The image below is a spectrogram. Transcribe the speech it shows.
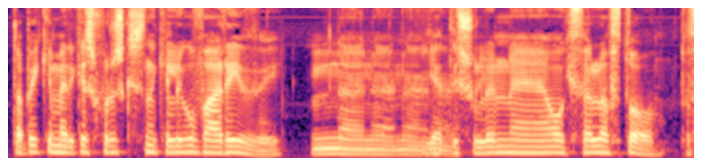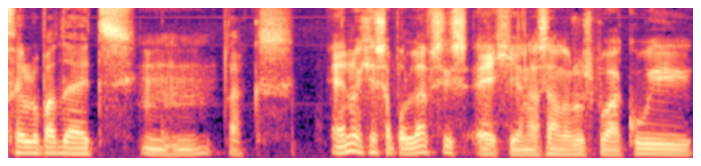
Τα οποία και μερικές φορές είναι και λίγο βαρύδι. Ναι, ναι, ναι. Γιατί σου λένε, Όχι, θέλω αυτό. Το θέλω πάντα έτσι. Mm-hmm. Εντάξει. Ένοχες απολαύσεις έχει ένας άνθρωπο που ακούει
